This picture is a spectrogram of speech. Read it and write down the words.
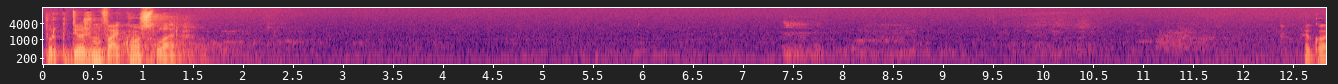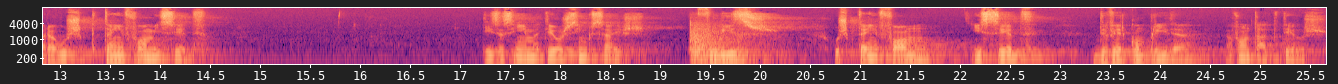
Porque Deus me vai consolar. Agora, os que têm fome e sede. Diz assim em Mateus 5,6: Felizes os que têm fome e sede de ver cumprida a vontade de Deus,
